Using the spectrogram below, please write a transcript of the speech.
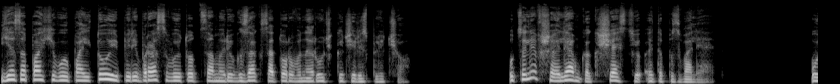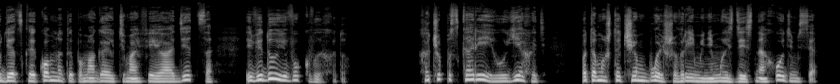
Я запахиваю пальто и перебрасываю тот самый рюкзак с оторванной ручкой через плечо. Уцелевшая лямка, к счастью, это позволяет. У детской комнаты помогаю Тимофею одеться и веду его к выходу. Хочу поскорее уехать, потому что чем больше времени мы здесь находимся,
